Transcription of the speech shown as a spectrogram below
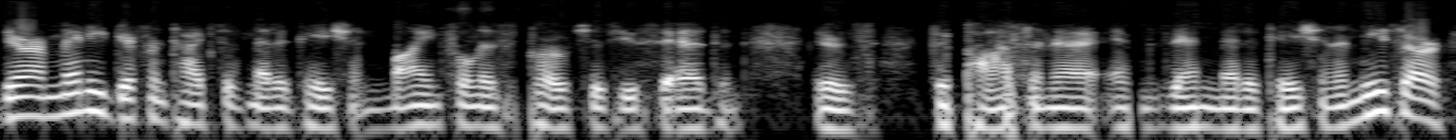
There are many different types of meditation, mindfulness approach, as you said, and there's vipassana and Zen meditation, and these are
